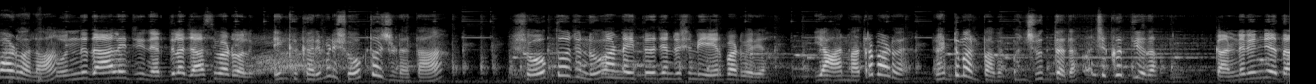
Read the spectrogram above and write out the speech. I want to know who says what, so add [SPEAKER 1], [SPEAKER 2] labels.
[SPEAKER 1] ಪಾಡುವಲ್ಲ?
[SPEAKER 2] ಒಂದು ದಾಲೆಜ್ಜಿ ನೆರ್ದಿಲ ಜಾಸ್ತಿ ಪಾಡುವಲು
[SPEAKER 1] ಎಂಕ ಕರಿಮಣಿ ಶೋಕ್ ತೋಜುಂಡತ
[SPEAKER 2] ಶೋಕ್ ತೋಜುಂಡು ಅಂಡ ಇತ್ತದ ಜನರೇಷನ್ ಏರ್ಪಾಡು ಬೇರೆಯಾ
[SPEAKER 1] ಯಾನ್ ಮಾತ್ರ ಪಾಡುವೆ? ರಡ್ಡು ಮನ್ಪಾವೆ ಒಂಚು ಉದ್ದದ ಒಂಚು ಕುದ್ಯದ
[SPEAKER 2] ಕಂಡ ನಿಂಜೇತ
